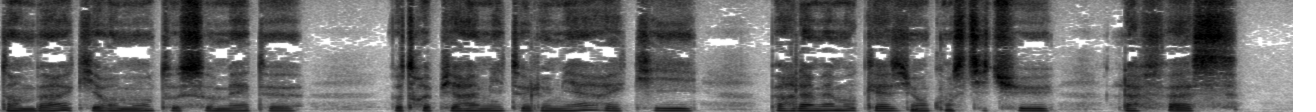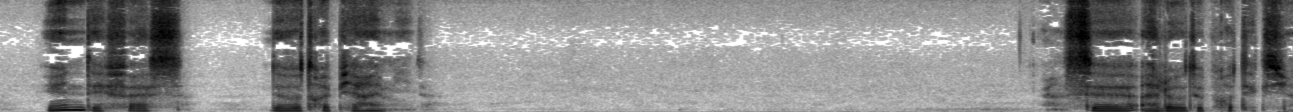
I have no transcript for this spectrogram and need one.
d'en bas, qui remonte au sommet de votre pyramide de lumière et qui, par la même occasion, constitue la face, une des faces de votre pyramide. Ce halo de protection.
